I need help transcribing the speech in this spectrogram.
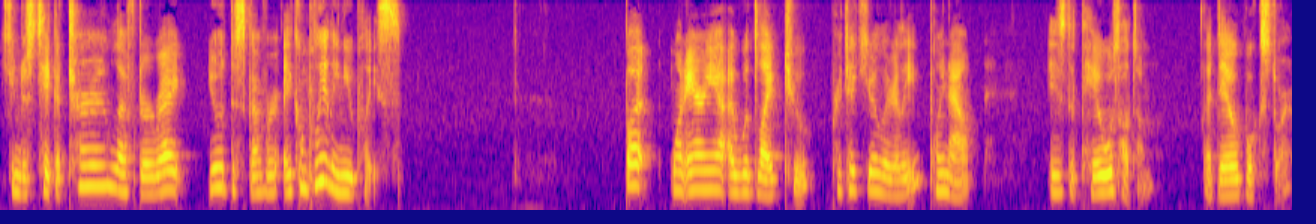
You can just take a turn left or right, you'll discover a completely new place. But one area I would like to particularly point out is the Daeo Seojeom, the Daewoo bookstore.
